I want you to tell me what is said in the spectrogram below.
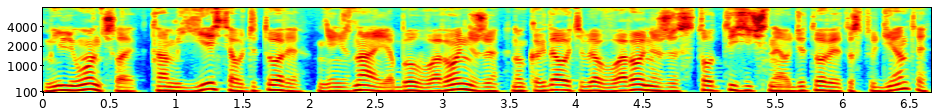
миллион человек, там есть аудитория. Я не знаю, я был в Воронеже, но когда у тебя в Воронеже 100 тысячная аудитория, это студенты,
